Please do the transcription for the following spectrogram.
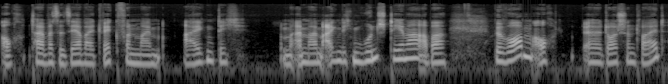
auch teilweise sehr weit weg von meinem eigentlich, meinem eigentlichen Wunschthema, aber beworben auch äh, deutschlandweit.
